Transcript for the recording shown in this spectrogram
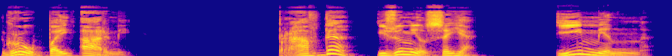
группой армий. «Правда?» – изумился я. «Именно.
